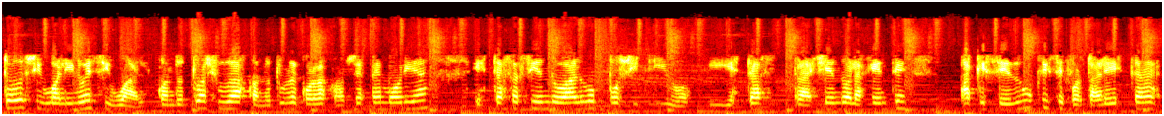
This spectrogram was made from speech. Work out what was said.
todo es igual y no es igual. Cuando tú ayudas, cuando tú recordás, cuando haces memoria, estás haciendo algo positivo y estás trayendo a la gente a que se eduque y se fortalezca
